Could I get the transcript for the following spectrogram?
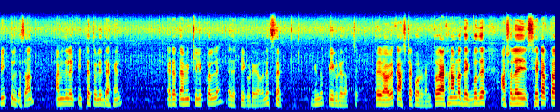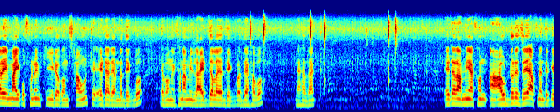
পিক তুলতে চান আমি যদি পিকটা তুলি, দেখেন, এটাতে আমি ক্লিক করলে এই যে পিক উঠে গেল, দেখছেন? কিন্তু পিক উঠে যাচ্ছে। তো এইভাবে কাজটা করবেন। তো এখন আমরা দেখব যে আসলে সেট আপটার এই মাইক্রোফোনের কী রকম সাউন্ড এটারে আমরা দেখব এবং এখানে আমি লাইট জ্বালায় দেখব, দেখাবো। দেখা যাক। এটার আমি এখন আউটডোরে যেয়ে আপনাদেরকে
